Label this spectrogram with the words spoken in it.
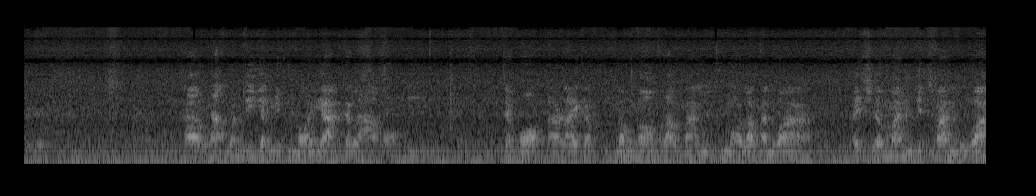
เรื่อยๆถ้าณวันนี้ยังมีคุณหมออยากจะลาออกอีก จะบอกอะไรกับน้องๆเหล่านั้นหรือคุณหมอเหล่านั้นว่า ให้เชื่อมั่นยึดมั่นหรือว่า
